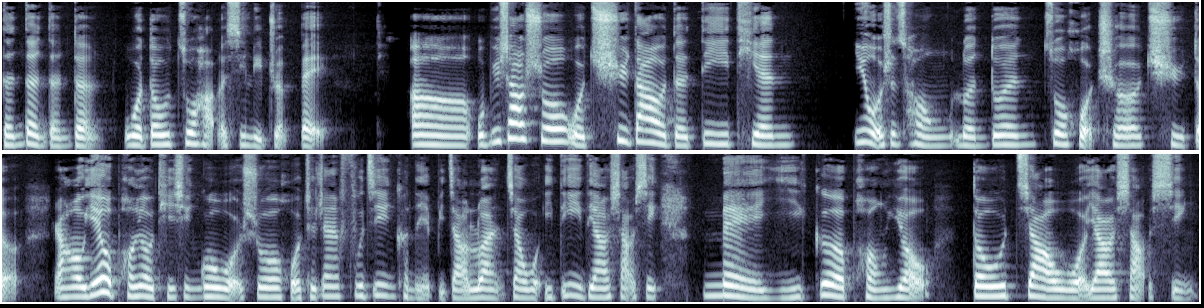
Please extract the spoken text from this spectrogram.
等等等等，我都做好了心理准备。呃，我必须要说，我去到的第一天，因为我是从伦敦坐火车去的，然后也有朋友提醒过我说，火车站附近可能也比较乱，叫我一定一定要小心。每一个朋友都叫我要小心，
